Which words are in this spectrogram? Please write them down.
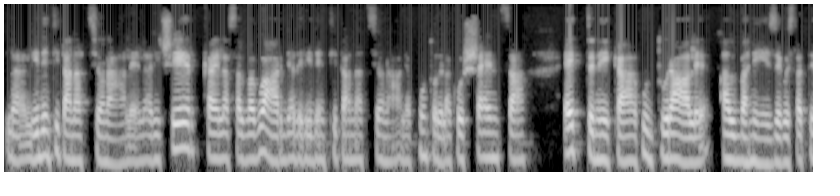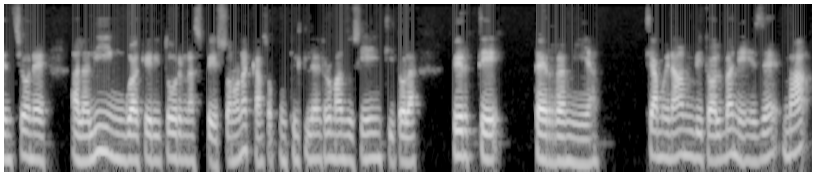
la, l'identità nazionale, la ricerca e la salvaguardia dell'identità nazionale, appunto della coscienza etnica, culturale albanese, questa attenzione alla lingua che ritorna spesso. Non a caso appunto il, il romanzo si intitola Per te, terra mia. Siamo in ambito albanese, ma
